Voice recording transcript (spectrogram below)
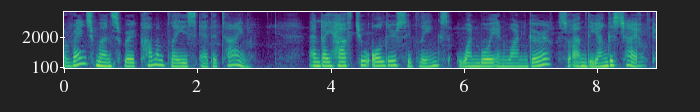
Arrangements were commonplace at the time and I have two older siblings, one boy and one girl, so I'm the youngest child.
